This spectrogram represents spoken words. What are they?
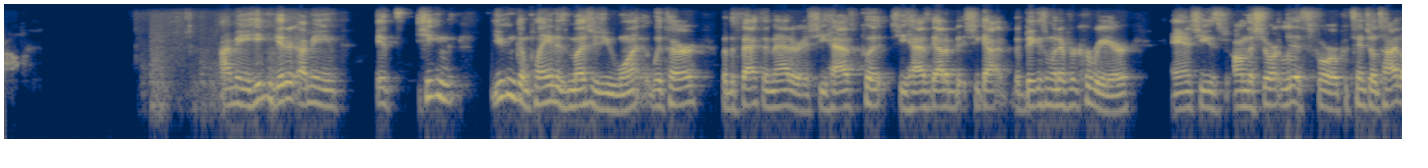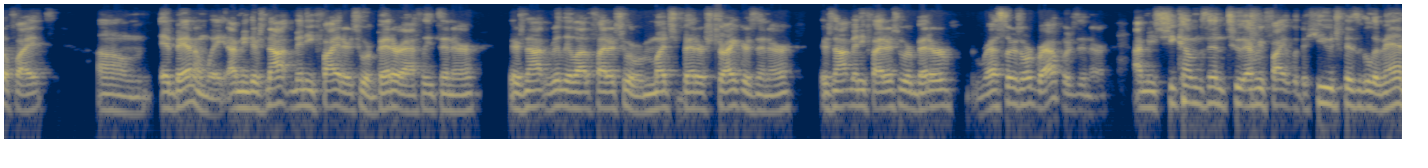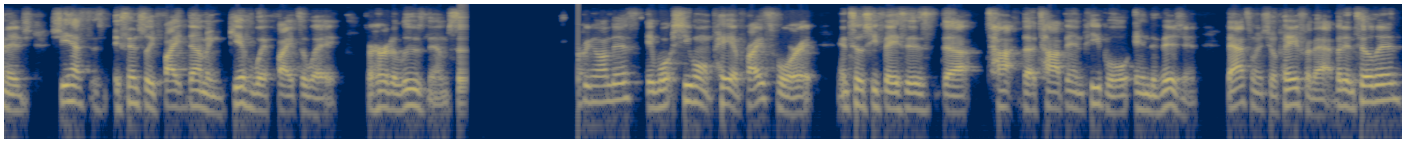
I mean, he can get it. I mean, it's he can. You can complain as much as you want with her, but the fact of the matter is, she has put. She has got a. She got the biggest win of her career, and she's on the short list for potential title fights um, at bantamweight. I mean, there's not many fighters who are better athletes than her. There's not really a lot of fighters who are much better strikers than her. There's not many fighters who are better wrestlers or grapplers than her. I mean, she comes into every fight with a huge physical advantage. She has to essentially fight dumb and give fights away for her to lose them. So, harping on this, it won't. She won't pay a price for it until she faces the top the top end people in division. That's when she'll pay for that. But until then,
